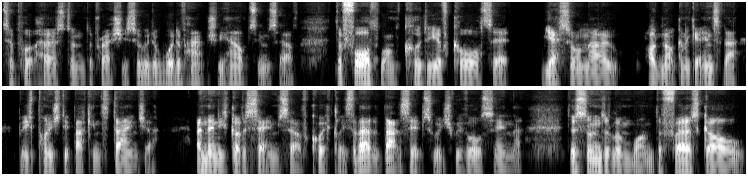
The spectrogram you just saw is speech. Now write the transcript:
to put Hirst under pressure, so it would have actually helped himself. The fourth one, could he have caught it? Yes or no? I'm not going to get into that, but he's punched it back into danger, and then he's got to set himself quickly. So that that's Ipswich. We've all seen that. The Sunderland one, the first goal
